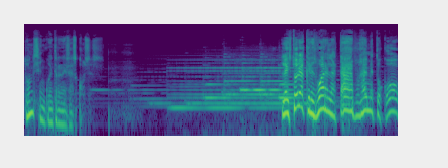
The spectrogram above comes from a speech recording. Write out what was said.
¿Dónde se encuentran esas cosas? La historia que les voy a relatar, pues ahí me tocó.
